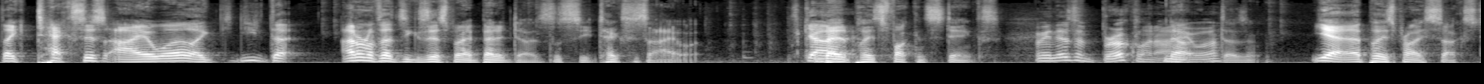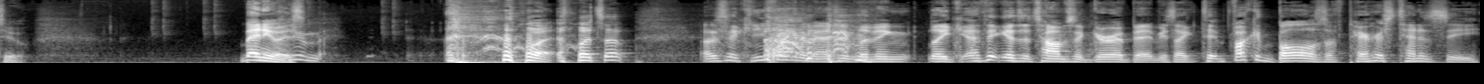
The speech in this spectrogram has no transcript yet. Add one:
like Texas, Iowa. Like you, that, I don't know if that exists, but I bet it does. Let's see, Texas, Iowa. It's I got bet the place fucking stinks. I mean, there's a Brooklyn, No, Iowa. it doesn't. Yeah, that place probably sucks too. But anyways, you- what what's up? I was like, can you fucking imagine living like I think it's a Tom Segura bit. He's like, "T- fucking balls of Paris, Tennessee.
